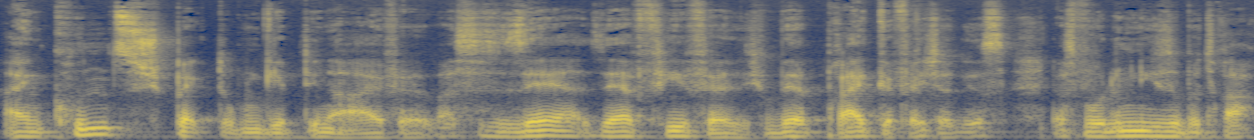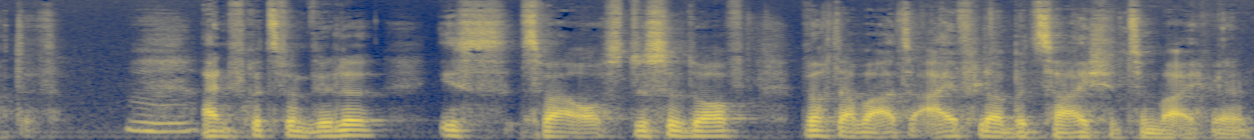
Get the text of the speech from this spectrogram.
ein Kunstspektrum gibt in der Eifel, was sehr, sehr vielfältig und breit gefächert ist, das wurde nie so betrachtet. Mhm. Ein Fritz von Wille ist zwar aus Düsseldorf, wird aber als Eifler bezeichnet zum Beispiel.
